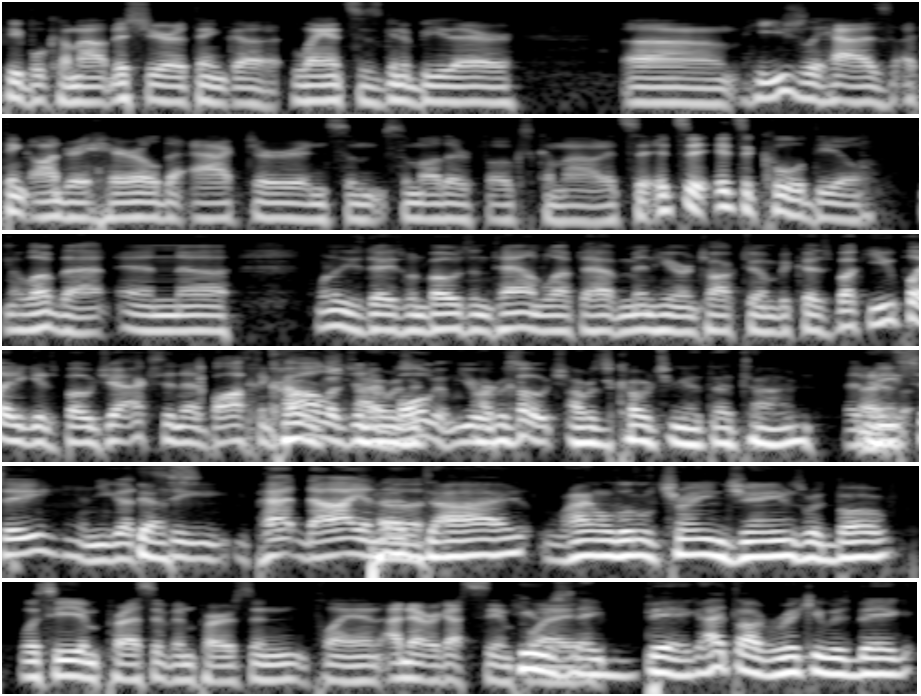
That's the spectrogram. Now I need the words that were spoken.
people come out this year. I think uh, Lance is going to be there. Um, he usually has, I think, Andre Harrell, the actor, and some some other folks come out. It's a, it's a it's a cool deal. I love that. And uh, one of these days when Bo's in town, we'll have to have him in here and talk to him because, Bucky, you played against Bo Jackson at Boston Coach, College in I a was bowl game. You I were was- coach I was coaching at that time. at BC, and you got Yes. to see Pat Dye and Pat the. Dye, Lionel Little Train, James with both. Was he impressive in person playing? I never got to see him He play. was a big. I thought Ricky was big.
